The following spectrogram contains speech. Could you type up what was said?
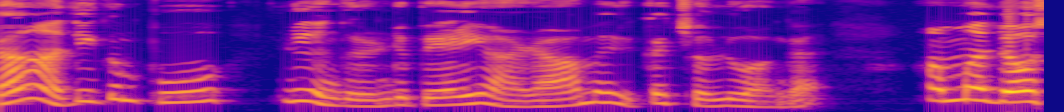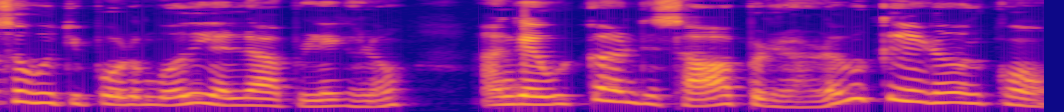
தான் அதிகம் பூன்னு எங்கள் ரெண்டு பேரையும் அழாமல் இருக்க சொல்லுவாங்க. அம்மா தோசை ஊற்றி போடும்போது எல்லா பிள்ளைகளும் அங்கே உட்காந்து சாப்பிட்ற அளவுக்கு இடம் இருக்கும்.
